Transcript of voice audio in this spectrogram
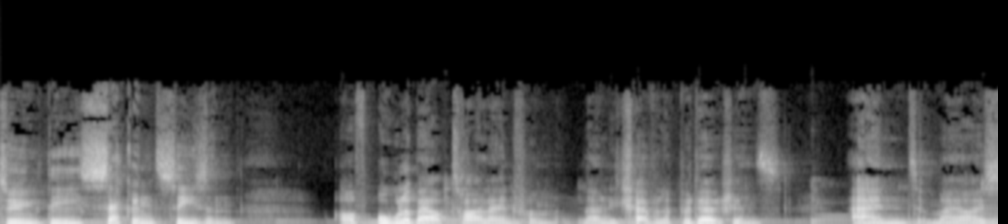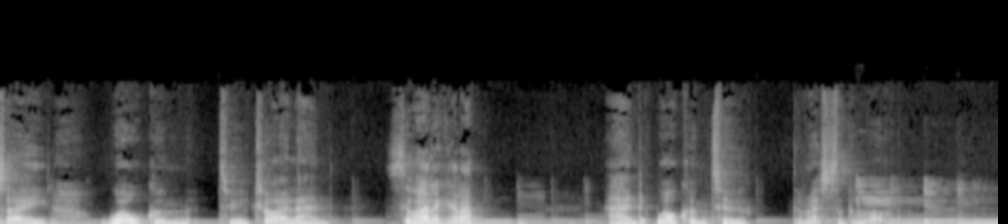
to the second season of All About Thailand from Lonely Traveller Productions. And may I say, welcome to Thailand. And welcome to the rest of the world.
